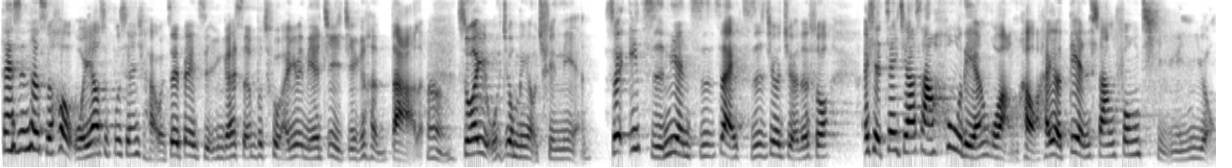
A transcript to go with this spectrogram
但是那时候我要是不生小孩，我这辈子应该生不出来，因为年纪已经很大了。嗯，所以我就没有去念，所以一直念之在之，就觉得说，而且再加上互联网哈，还有电商风起云涌，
